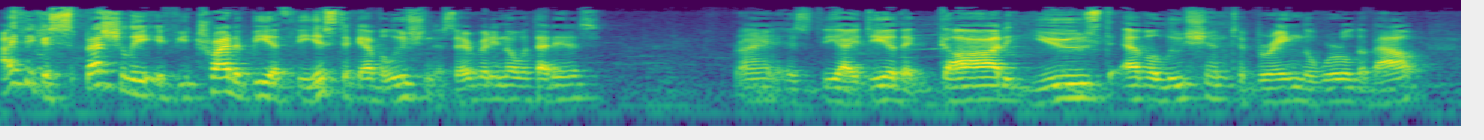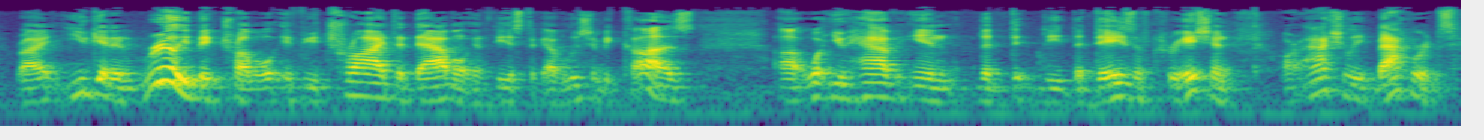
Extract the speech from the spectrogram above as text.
I think especially if you try to be a theistic evolutionist. Everybody know what that is? Right? Is the idea that God used evolution to bring the world about, right? You get in really big trouble if you try to dabble in theistic evolution because uh, what you have in the, the, the, days of creation are actually backwards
